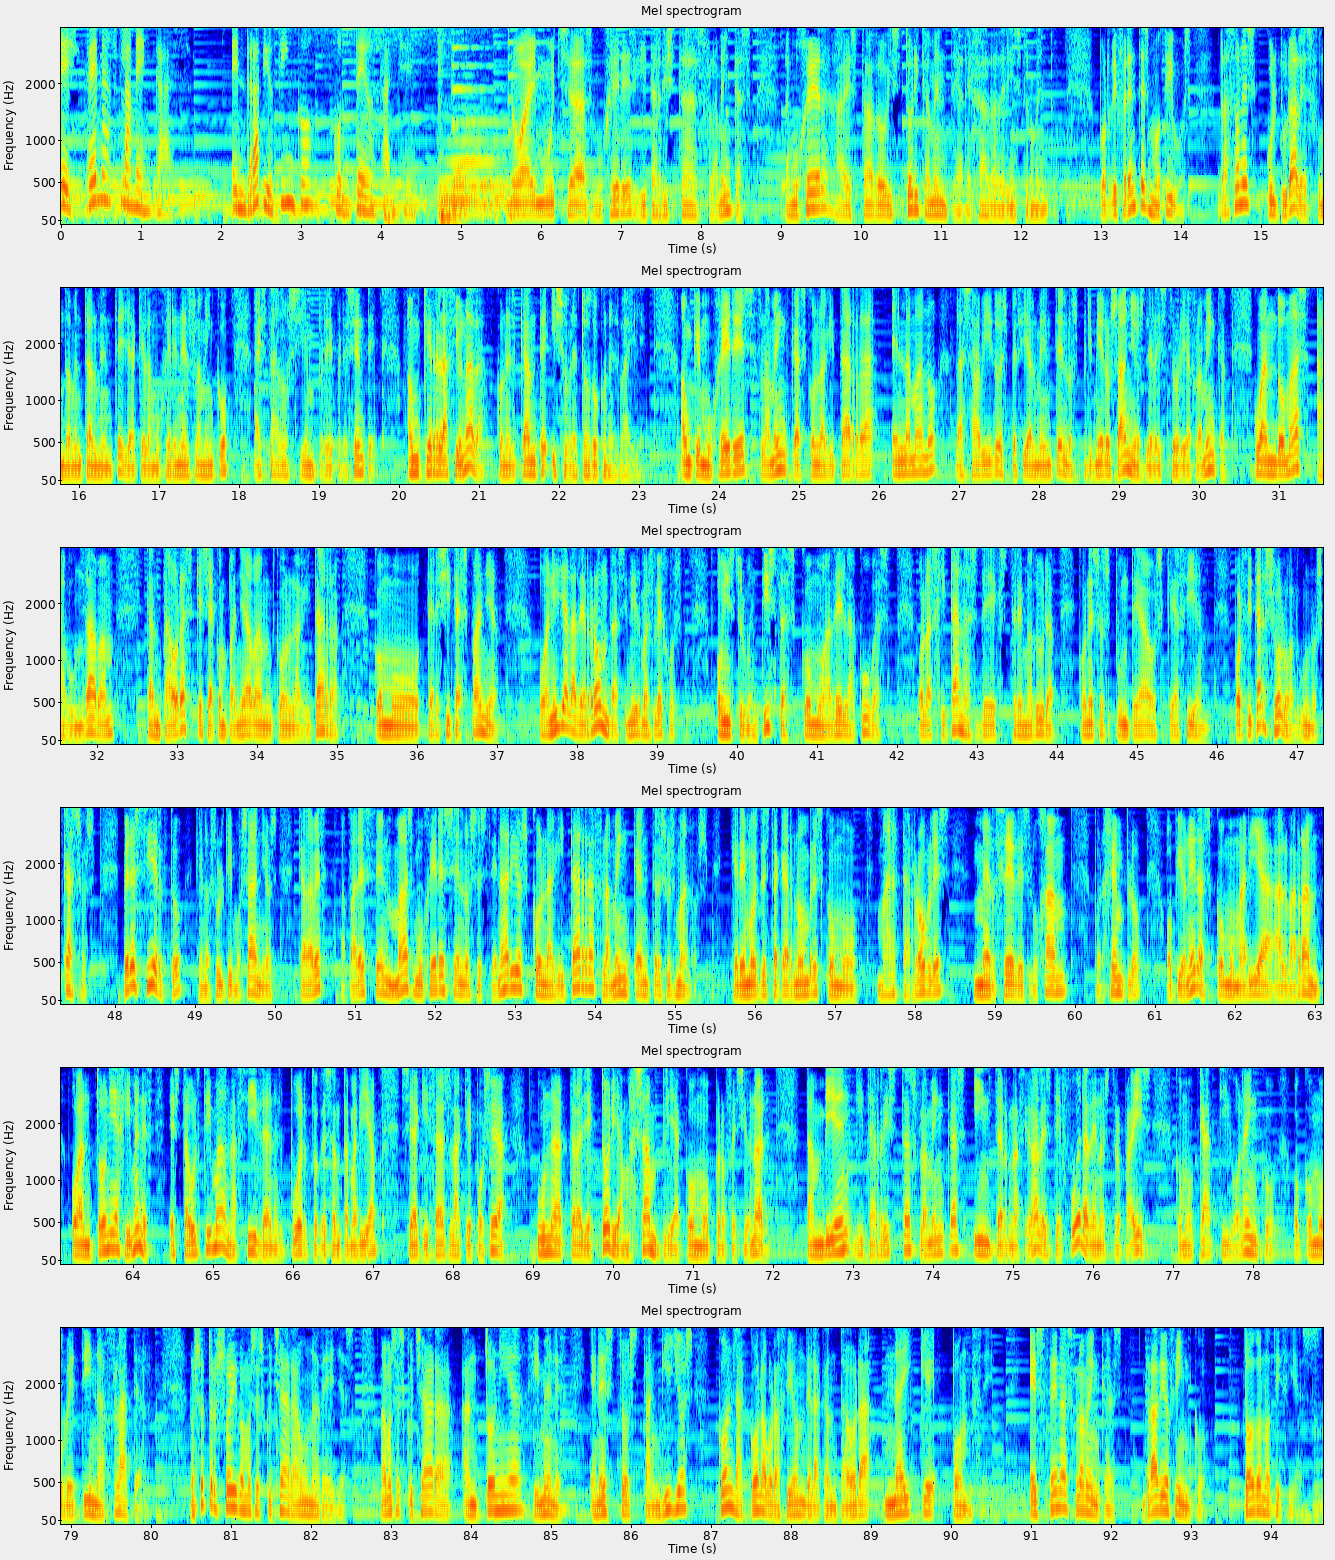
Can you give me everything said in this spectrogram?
Escenas flamencas. En Radio 5 con Teo Sánchez. No hay muchas mujeres guitarristas flamencas. La mujer ha estado históricamente alejada del instrumento por diferentes motivos, razones culturales fundamentalmente, ya que la mujer en el flamenco ha estado siempre presente, aunque relacionada con el cante y sobre todo con el baile. Aunque mujeres flamencas con la guitarra en la mano las ha habido especialmente en los primeros años de la historia flamenca, cuando más abundaban cantaoras que se acompañaban con la guitarra, como Teresita España, o Anilla la de Ronda, sin ir más lejos, o instrumentistas como Adela Cubas, o las gitanas de Extremadura, con esos punteaos que hacían, por citar solo algunos casos. Pero es cierto que en los últimos años cada vez aparecen más mujeres en los escenarios con la guitarra flamenca entre sus manos. Queremos destacar nombres como Marta Robles, Mercedes Luján, por ejemplo, o pioneras como María Albarrán o Antonia Jiménez, esta última, nacida en el puerto de Santa María, sea quizás la que posea una trayectoria más amplia como profesional. También guitarristas flamencas internacionales de fuera de nuestro país, como Katy Golenko o como Bettina Flatter. Nosotros hoy vamos a escuchar a una de ellas. Vamos a escuchar a Antonia Jiménez en estos tanguillos con la colaboración de la cantadora Naike Ponce. Escenas flamencas, Radio 5, Todo Noticias.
